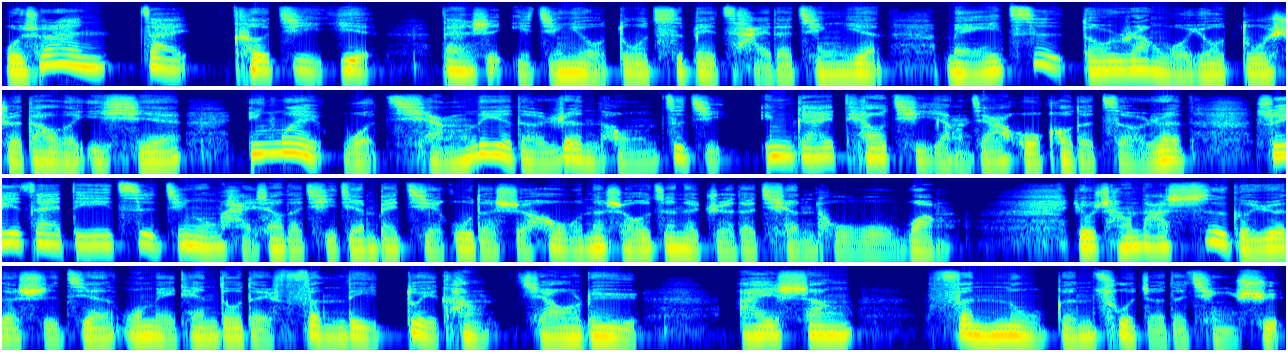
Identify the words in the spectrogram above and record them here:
我虽然在。科技业，但是已经有多次被裁的经验，每一次都让我又多学到了一些。因为我强烈的认同自己应该挑起养家活口的责任，所以在第一次金融海啸的期间被解雇的时候，我那时候真的觉得前途无望。有长达四个月的时间，我每天都得奋力对抗焦虑、哀伤。愤怒跟挫折的情绪，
